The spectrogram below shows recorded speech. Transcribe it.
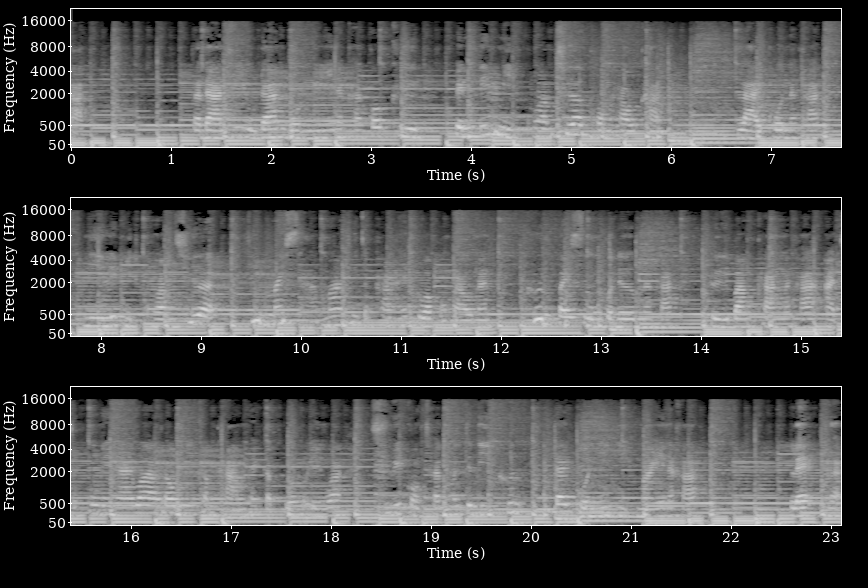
ค่ะ กระดานที่อยู่ด้านบนนี้นะคะ ก็คือเป็น limit ความเชื่อของเราค่ะ หลายคนนะคะ มี limit ความเชื่อที่ไม่สามารถที่จะพาให้ตัวของเรานั้น ขึ้นไปสูงกว่าเดิมนะคะ หรือบางครั้งนะคะ อาจจะพูดง่ายๆว่าเรามีคำถามให้กับตัวเราเองว่าชีวิตของฉันมันจะดีขึ้นได้กว่านี้อีกไหมนะคะ และกระ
